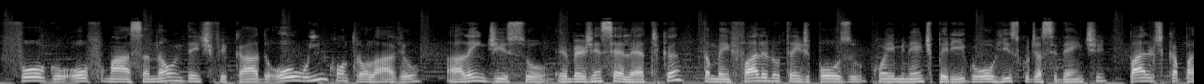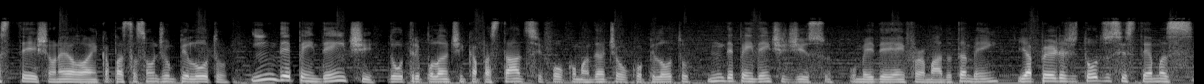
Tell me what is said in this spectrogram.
fogo ou fumaça não identificado ou incontrolável, Além disso, emergência elétrica, também falha no trem de pouso com iminente perigo ou risco de acidente, pilot capacitation, né, a incapacitação de um piloto independente do tripulante incapacitado, se for o comandante ou o copiloto, independente disso, o Mayday é informado também, e a perda de todos os sistemas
